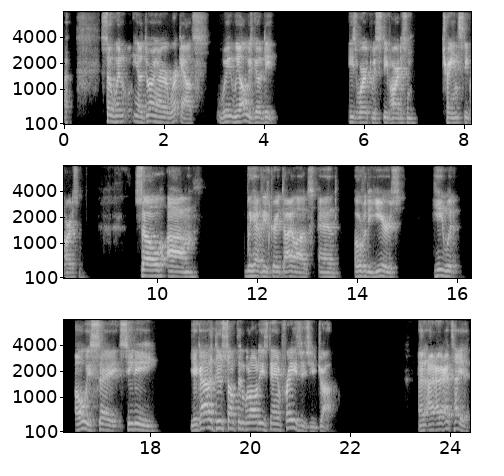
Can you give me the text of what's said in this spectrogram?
so when you know during our workouts, we we always go deep. He's worked with Steve Hardison, trained Steve Hardison. So um, we have these great dialogues. And over the years, he would always say, CD, you got to do something with all these damn phrases you drop. And I, I got to tell you,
